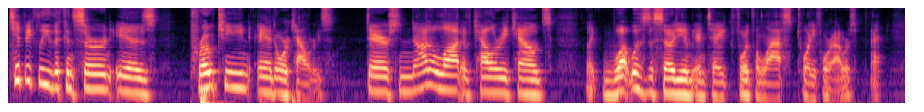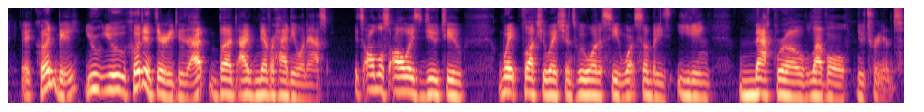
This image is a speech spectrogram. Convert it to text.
typically the concern is protein and or calories. There's not a lot of calorie counts like what was the sodium intake for the last 24 hours? It could be. You you could in theory do that, but I've never had anyone ask. It's almost always due to weight fluctuations. We want to see what somebody's eating macro level nutrients.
